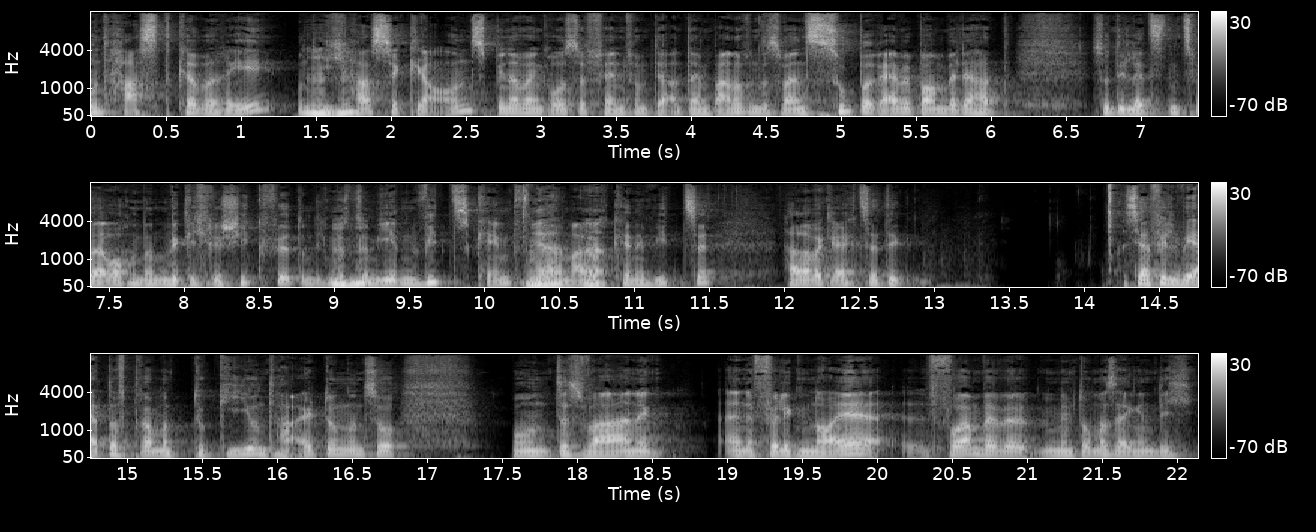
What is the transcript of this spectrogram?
und hasst Kabarett und Mhm. ich hasse Clowns, bin aber ein großer Fan vom Theater im Bahnhof und das war ein super Reibebaum, weil der hat so die letzten zwei Wochen dann wirklich Regie geführt und ich musste um jeden Witz kämpfen, Mhm. Ja, weil er mag ja. auch keine Witze, hat aber gleichzeitig sehr viel Wert auf Dramaturgie und Haltung und so. Und das war eine, eine völlig neue Form, weil wir mit dem Thomas eigentlich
